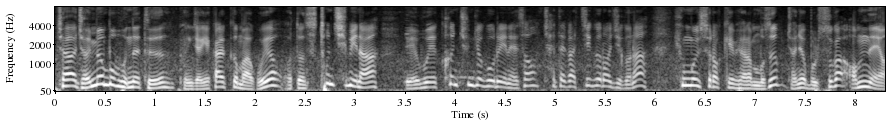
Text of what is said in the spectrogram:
자, 전면부 본네트 굉장히 깔끔하고요. 어떤 스톤칩이나 외부의 큰 충격으로 인해서 차대가 찌그러지거나 흉물스럽게 변한 모습 전혀 볼 수가 없네요.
